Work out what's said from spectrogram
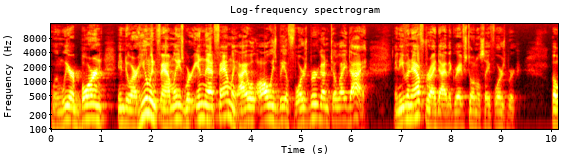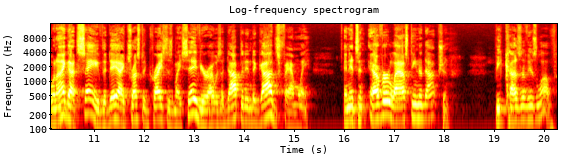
When we are born into our human families, we're in that family. I will always be a Forsberg until I die. And even after I die, the gravestone will say Forsberg. But when I got saved, the day I trusted Christ as my Savior, I was adopted into God's family. And it's an everlasting adoption because of His love.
